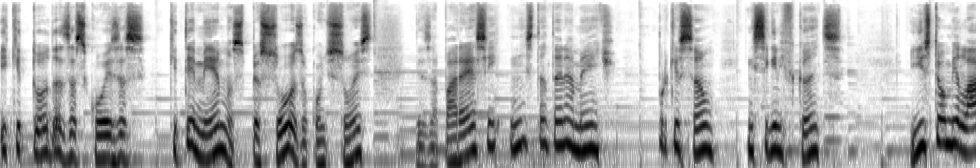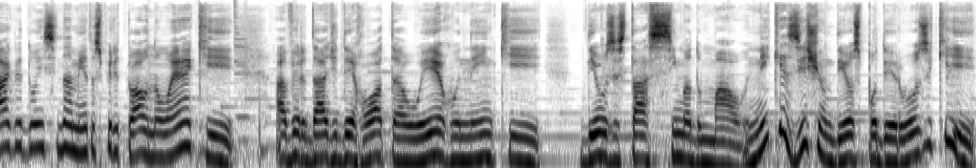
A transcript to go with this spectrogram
e que todas as coisas que tememos, pessoas ou condições, desaparecem instantaneamente, porque são insignificantes. Isto é o milagre do ensinamento espiritual, não é que a verdade derrota o erro, nem que Deus está acima do mal, nem que existe um Deus poderoso que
